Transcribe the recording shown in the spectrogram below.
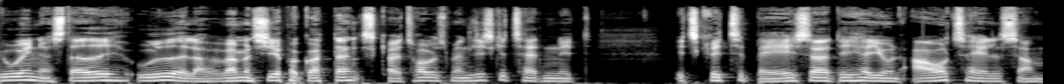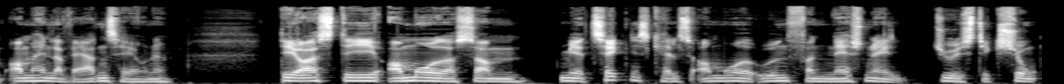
UN er stadig ude, eller hvad man siger på godt dansk. Og jeg tror, hvis man lige skal tage den et, et skridt tilbage, så er det her jo en aftale, som omhandler verdenshavene. Det er også de områder, som mere teknisk kaldes områder uden for national jurisdiktion.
